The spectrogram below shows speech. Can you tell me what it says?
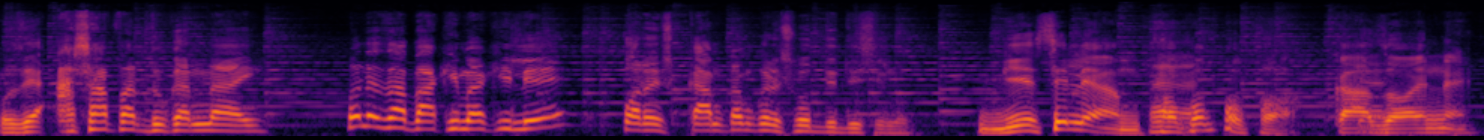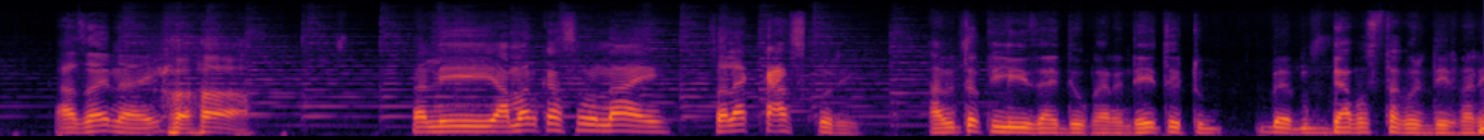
ও যে আশাপার দোকান নাই। মানে যা বাকি মাখিলে পরে কাম টাম করে সর্দি দিছিল। গিয়েছিলাম হ্যাঁ। ফপ ফপ কাজ হয়। না কাজাই নাই? তাহলে আমার কাছেও নাই চল এক কাজ করি। আমি তো ক্লি যাই দোকানে দেখি তো একটু ব্যবস্থা করে দিতে পারি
